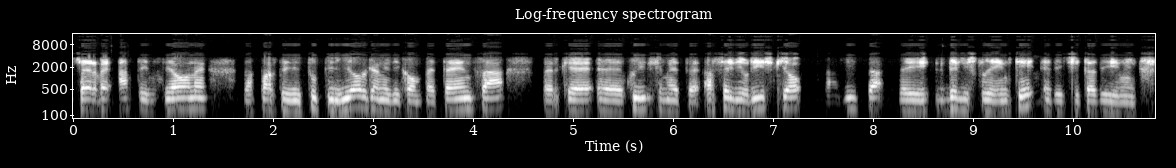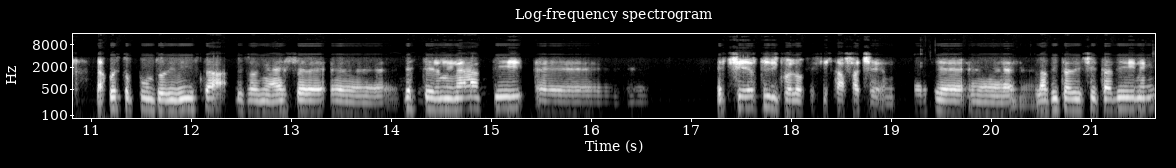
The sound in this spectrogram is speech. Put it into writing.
serve attenzione da parte di tutti gli organi di competenza perché eh, qui si mette a serio rischio la vita dei- degli studenti e dei cittadini. Da questo punto di vista bisogna essere eh, determinati eh, certi di quello che si sta facendo, perché eh, la vita dei cittadini,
